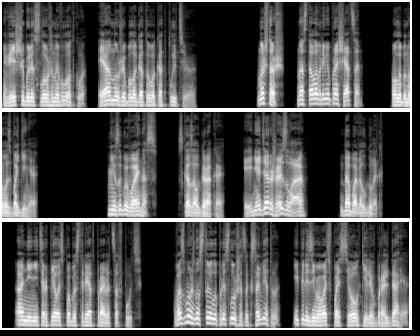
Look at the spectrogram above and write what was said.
Вещи были сложены в лодку, и Анна уже была готова к отплытию. «Ну что ж, настало время прощаться», — улыбнулась богиня. «Не забывай нас», — сказал Грака. «И не держи зла», — добавил Глэк. Анне не терпелось побыстрее отправиться в путь. Возможно, стоило прислушаться к совету и перезимовать в поселке или в Бральдаре.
